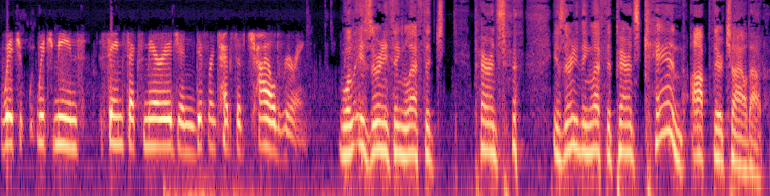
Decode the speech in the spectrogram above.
which which means same sex marriage and different types of child rearing. Well, is there anything left that parents is there anything left that parents can opt their child out of?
